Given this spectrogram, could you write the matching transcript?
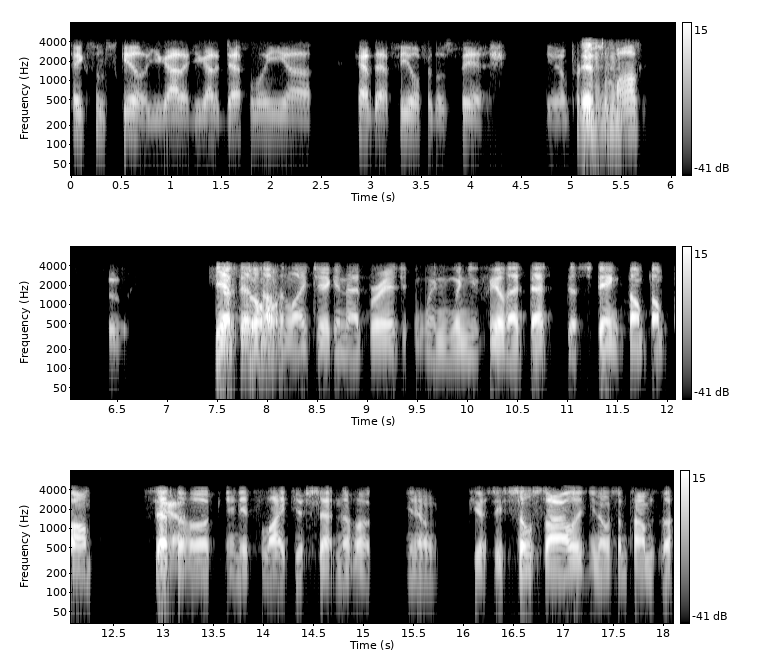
takes some skill. You got to you got to definitely uh have that feel for those fish. You know, produce some Mhm. monsters. Absolutely. Yeah, there's so- nothing like jigging that bridge when when you feel that that distinct thump thump thump set Yeah. the hook, and it's like just setting the hook. You know, just it's so solid. You know, sometimes the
